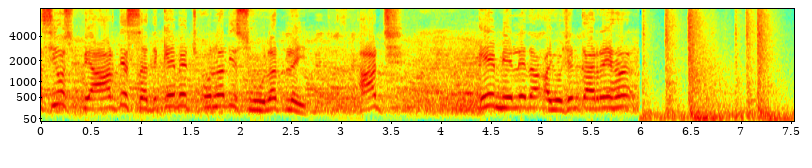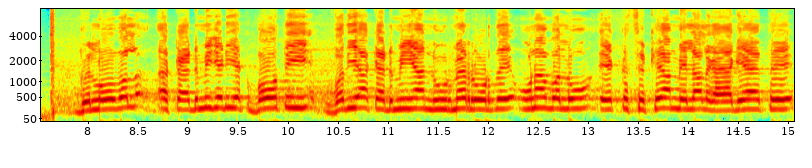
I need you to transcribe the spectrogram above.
ਅਸੀਂ ਉਸ ਪਿਆਰ ਦੇ ਸਦਕੇ ਵਿੱਚ ਉਹਨਾਂ ਦੀ ਸਹੂਲਤ ਲਈ ਅੱਜ ਇਹ ਮੇਲੇ ਦਾ ਆਯੋਜਨ ਕਰ ਰਹੇ ਹਾਂ। ਗਲੋਬਲ ਅਕੈਡਮੀ ਜਿਹੜੀ ਇੱਕ ਬਹੁਤ ਹੀ ਵਧੀਆ ਅਕੈਡਮੀ ਆ ਨੂਰਮਹਿਰ ਰੋਡ ਤੇ, ਉਹਨਾਂ ਵੱਲੋਂ ਇੱਕ ਸਿੱਖਿਆ ਮੇਲਾ ਲਗਾਇਆ ਗਿਆ ਹੈ ਤੇ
